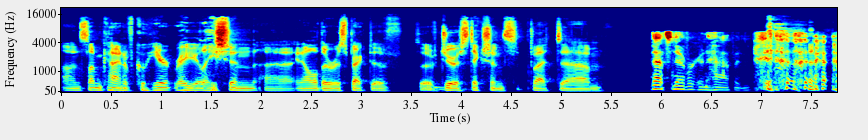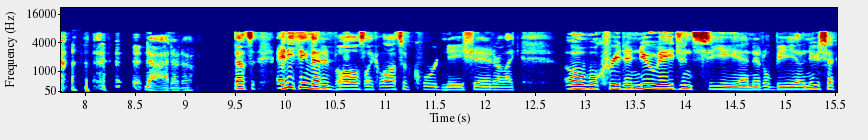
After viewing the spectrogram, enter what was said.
on some kind of coherent regulation uh, in all their respective sort of jurisdictions. But um, that's never going to happen. no, I don't know. That's anything that involves like lots of coordination or like, oh, we'll create a new agency and it'll be a new set.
